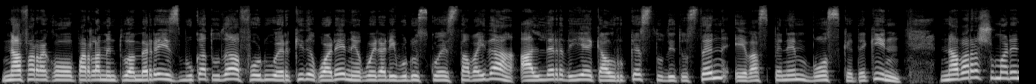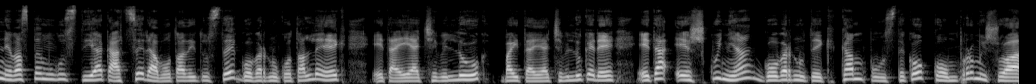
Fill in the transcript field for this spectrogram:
Nafarrako parlamentuan berriz bukatu da foru erkidegoaren egoerari buruzko eztabaida alderdiek aurkeztu dituzten ebazpenen bozketekin. Navarra sumaren ebazpen guztiak atzera bota dituzte gobernuko taldeek eta EH Bilduk, baita EH Bilduk ere, eta eskuina gobernutek kanpo usteko konpromisoa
